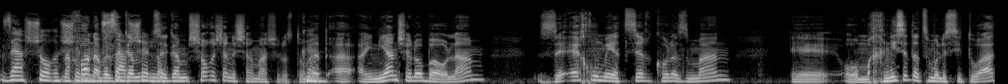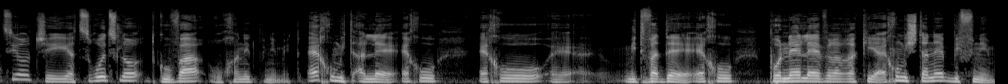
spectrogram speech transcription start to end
זה השורש נכון, של המסע שלו. נכון, אבל זה גם שורש הנשמה שלו. זאת אומרת, כן. העניין שלו בעולם זה איך הוא מייצר כל הזמן או מכניס את עצמו לסיטואציות שייצרו אצלו תגובה רוחנית פנימית. איך הוא מתעלה, איך הוא, איך הוא אה, מתוודה, איך הוא פונה לעבר הרקיע, איך הוא משתנה בפנים.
